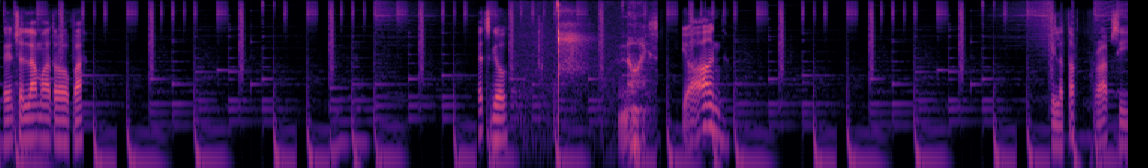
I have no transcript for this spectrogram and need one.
Attention lang mga tropa. Let's go. Nice. Yan. Rapsy.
